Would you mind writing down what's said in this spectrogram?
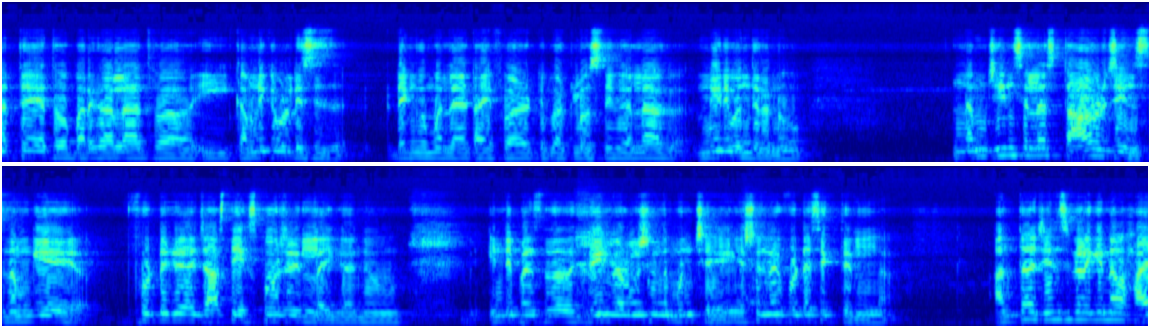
ಮತ್ತೆ ಅಥವಾ ಬರಗಾಲ ಅಥವಾ ಈ ಕಮ್ಯುನಿಕೇಬಲ್ ಡಿಸೀಸ್ ಡೆಂಗು ಮಲೆ ಟೈಫಾಯ್ಡ್ ಟ್ಯೂಬರ್ಕ್ಲೋಸ್ ಇವೆಲ್ಲ ಮೀರಿ ಬಂದಿರೋ ನಾವು. ನಮ್ಮ ಜೀನ್ಸ್ ಎಲ್ಲ ಸ್ಟಾರ್ಡ್ ಜೀನ್ಸ್ ನಮಗೆ ಫುಡ್ಗೆ ಜಾಸ್ತಿ ಎಕ್ಸ್ಪೋಜರ್ ಇಲ್ಲ. ಈಗ ನೀವು ಇಂಡಿಪೆಂಡೆನ್ಸ್ ಗ್ರೀನ್ ರೆವಲ್ಯೂಷನ್ ಮುಂಚೆ ಎಷ್ಟು ಫುಡ್ ಫುಡ್ಡೇ ಸಿಗ್ತಿರ್ಲಿಲ್ಲ. ಅಂಥ ಜೀನ್ಸ್ಗಳಿಗೆ ನಾವು ಹೈ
